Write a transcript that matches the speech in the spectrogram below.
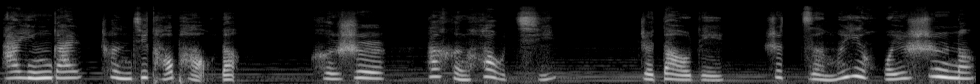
他应该趁机逃跑的，可是他很好奇，这到底是怎么一回事呢？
